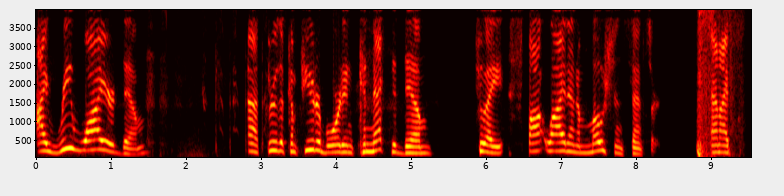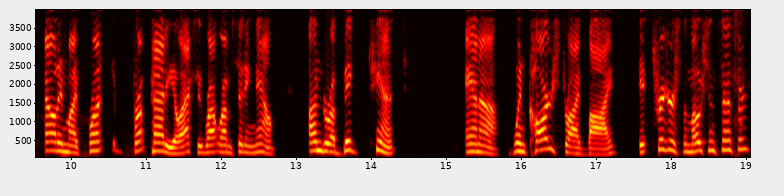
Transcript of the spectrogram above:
I rewired them uh, through the computer board and connected them to a spotlight and a motion sensor. And I put out in my front front patio, actually right where I'm sitting now, under a big tent. And uh, when cars drive by, it triggers the motion sensor,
